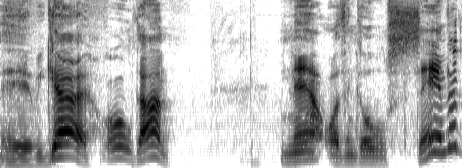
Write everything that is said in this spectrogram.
There we go, all done. Now I think I will sand it.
